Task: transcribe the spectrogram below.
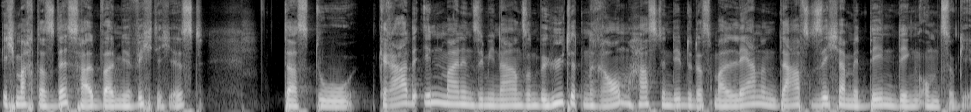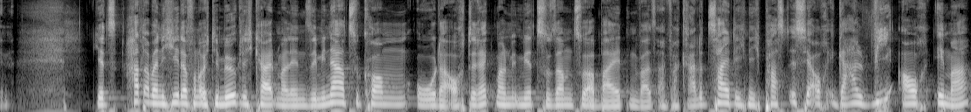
Ich mache das deshalb, weil mir wichtig ist, dass du gerade in meinen Seminaren so einen behüteten Raum hast, in dem du das mal lernen darfst, sicher mit den Dingen umzugehen. Jetzt hat aber nicht jeder von euch die Möglichkeit, mal in ein Seminar zu kommen oder auch direkt mal mit mir zusammenzuarbeiten, weil es einfach gerade zeitlich nicht passt. Ist ja auch egal, wie auch immer.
